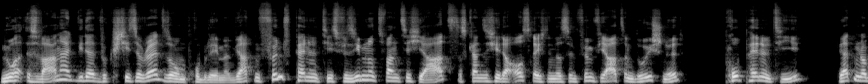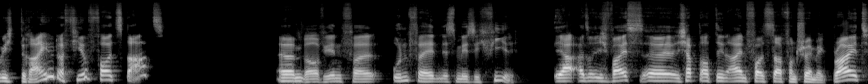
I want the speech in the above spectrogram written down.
nur es waren halt wieder wirklich diese Red Zone Probleme. Wir hatten fünf Penalties für 27 Yards. Das kann sich jeder ausrechnen. Das sind fünf Yards im Durchschnitt pro Penalty. Wir hatten, glaube ich, drei oder vier Fall Starts. Ähm, das war auf jeden Fall unverhältnismäßig viel. Ja, also ich weiß, äh, ich habe noch den einen Fallstart von Trey McBride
